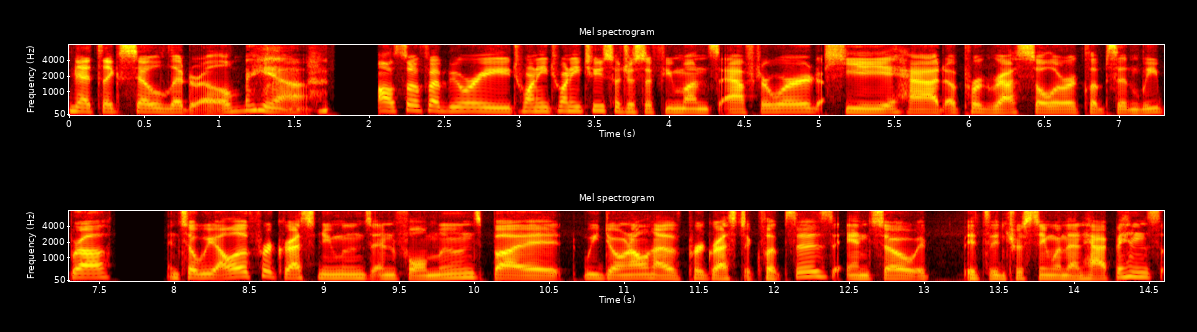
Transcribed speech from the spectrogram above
Yeah, it's like so literal. Yeah. Also, February 2022, so just a few months afterward, he had a progressed solar eclipse in Libra. And so we all have progressed new moons and full moons, but we don't all have progressed eclipses. And so it, it's interesting when that happens.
